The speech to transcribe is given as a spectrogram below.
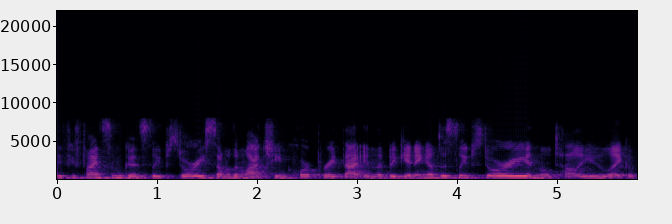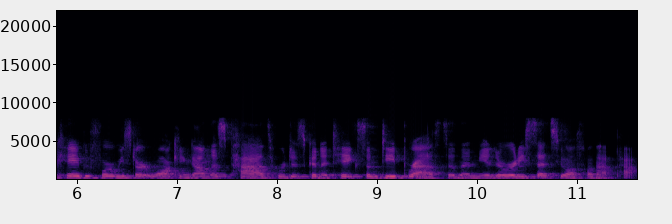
if you find some good sleep stories, some of them will actually incorporate that in the beginning of the sleep story and they'll tell you like, okay, before we start walking down this path, we're just going to take some deep breaths and then it already sets you off on that path.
